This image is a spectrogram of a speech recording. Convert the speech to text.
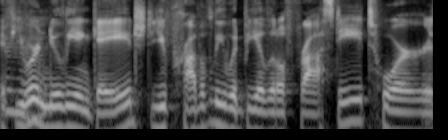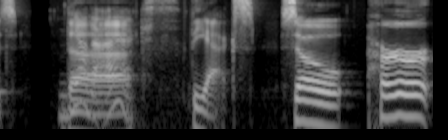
If you Mm-hmm. were newly engaged, you probably would be a little frosty towards the yeah, the ex. the ex. So her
